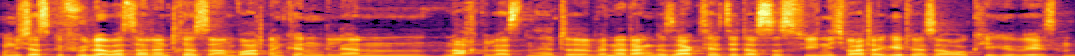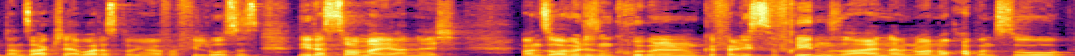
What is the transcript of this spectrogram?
Und ich das Gefühl habe, dass sein Interesse an weiteren Kennengelernen nachgelassen hätte. Wenn er dann gesagt hätte, dass es für ihn nicht weitergeht, wäre es auch okay gewesen. Dann sagte er aber, dass bei ihm einfach viel los ist. Nee, das soll man ja nicht. Man soll mit diesen Krümeln gefälligst zufrieden sein, damit man noch ab und zu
